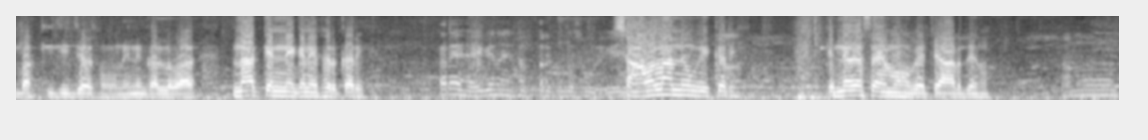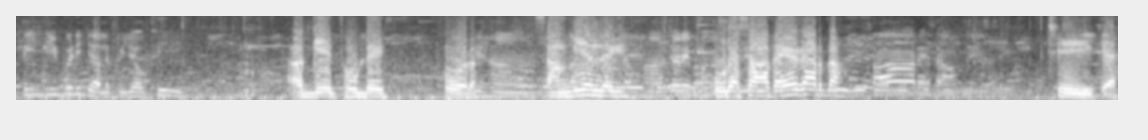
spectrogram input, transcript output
ਬਾਕੀ ਚੀਜ਼ਾਂ ਸੋਹਣੇ ਨੇ ਗੱਲਬਾਤ। ਨਾ ਕਿੰਨੇ ਕਨੇ ਫਿਰ ਘਰੇ? ਘਰੇ ਹੈਗੇ ਨੇ 70 ਕੁ ਗਏ। ਸ਼ਾਮ ਲਾਣੇ ਹੋਗੇ ਘਰੇ? ਕਿੰਨੇ ਦਾ ਟਾਈਮ ਹੋ ਗਿਆ ਚਾਰ ਦਿਨ? ਸਾਨੂੰ ਤੀਜੀ ਪੀੜੀ ਚੱਲ ਪਈ ਚੌਥੀ ਜੀ। ਅੱਗੇ ਤੁਹਾਡੇ ਹੋਰ ਹਾਂ। ਸਾਂਭੀ ਜਾਂਦੇ ਹਾਂ ਘਰੇ ਮਗਰ ਪੂਰਾ ਸਾਥ ਹੈਗਾ ਘਰ ਦਾ? ਸਾਰੇ ਸਾਹਮਣੇ ਠੀਕ ਹੈ।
